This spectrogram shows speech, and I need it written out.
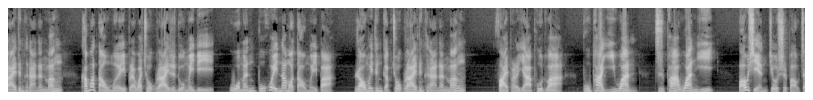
ร้ายถึงขนาดนั้นมั้งคำว่าเต่าเหมยแปลว่าโชคร้ายหรือดวงไม่ดี我们不会那么倒霉吧เราไม่ถึงกับโชคร้ายถึงขนาดนั้นมั้งฝ่ายภรรยาพูดว่า 不怕一万只怕万一保险就是保障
